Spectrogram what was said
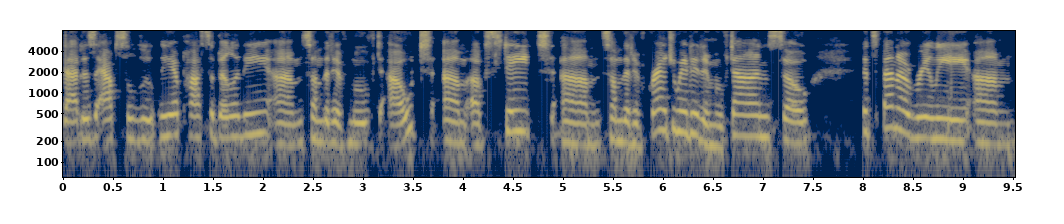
that is absolutely a possibility. Um, some that have moved out um, of state, um, some that have graduated and moved on. So it's been a really um,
